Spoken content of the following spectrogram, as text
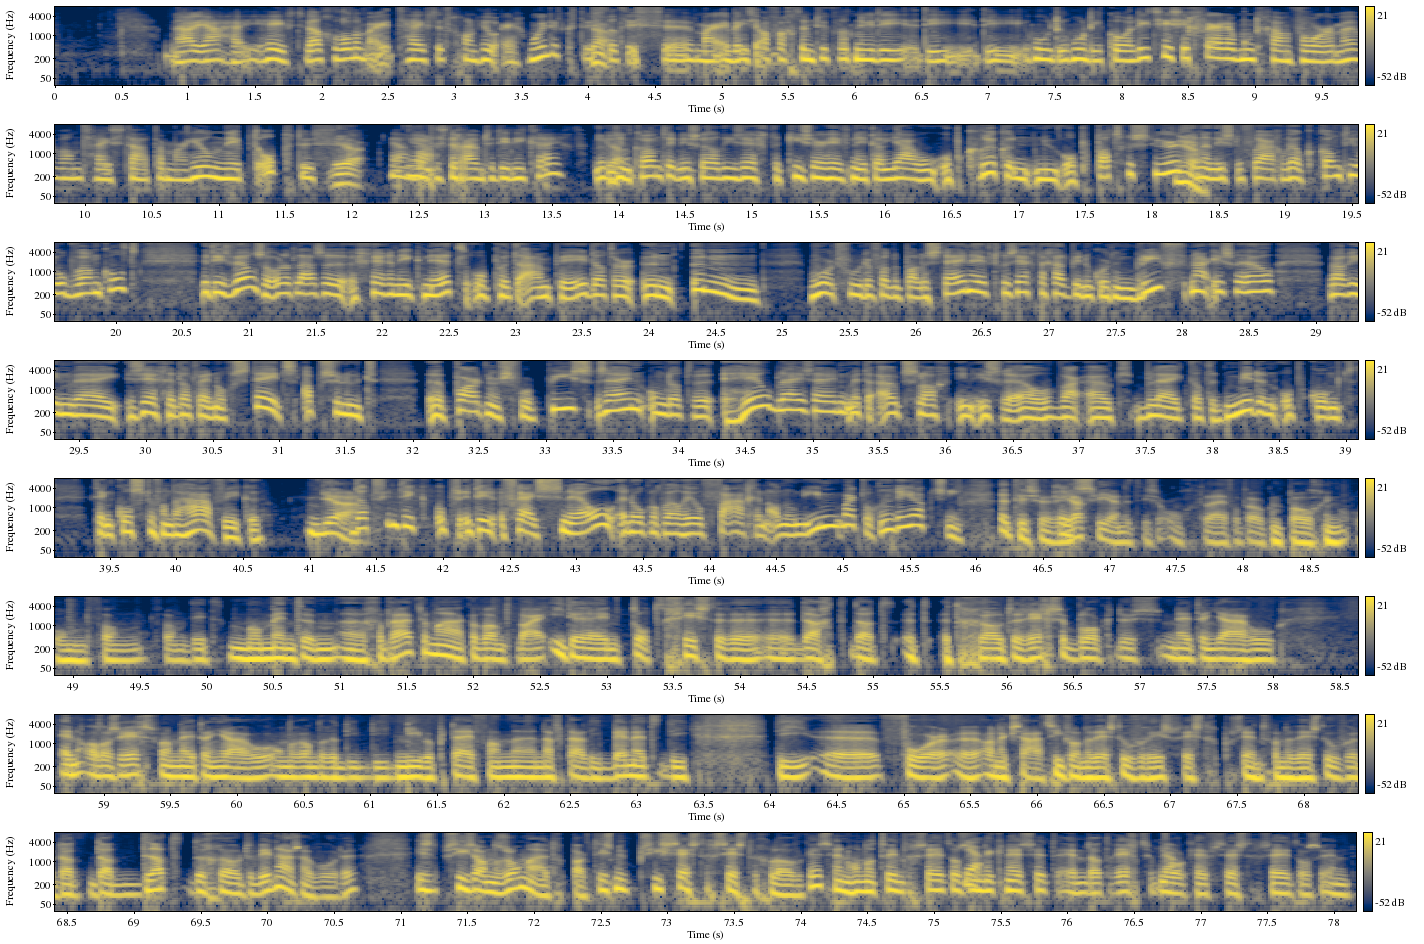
Nou ja, hij heeft wel gewonnen, maar het, hij heeft het gewoon heel erg moeilijk. Dus Ja. dat is eh, maar een beetje afwachten natuurlijk wat nu die, die, die, hoe, de, hoe die coalitie zich verder moet gaan vormen. Want hij staat er maar heel nipt op. Dus ja, Ja. Ja. wat is de ruimte die hij krijgt? Er is Ja. een krant in Israël die zegt... de kiezer heeft Netanyahu op krukken nu op pad gestuurd. Ja. En dan is de vraag welke kant hij opwankelt. Het is wel zo, dat lazen Ger en ik net op het ANP... dat er een, een woordvoerder van de Palestijnen heeft gezegd... er gaat binnenkort een brief naar Israël... waarin wij zeggen dat wij nog steeds absoluut eh, partners for peace zijn... omdat we heel blij zijn met de uitslag in Israël... waaruit blijkt dat het midden opkomt ten koste van de havikken. Ja, Dat vind ik op, het is vrij snel en ook nog wel heel vaag en anoniem, maar toch een reactie. het is een Chris. reactie en het is ongetwijfeld ook een poging... om van, van dit momentum eh, gebruik te maken. Want waar iedereen tot gisteren eh, dacht dat het, het grote rechtse blok... dus Netanyahu en alles rechts van Netanyahu. Onder andere die, die nieuwe partij van uh, Naftali Bennett... die, die uh, voor uh, annexatie van de Westhoever is, 60% van de Westhoever... Dat, dat dat de grote winnaar zou worden, is het precies andersom uitgepakt. Het is nu precies 60-60 geloof ik. Hè? Het zijn 120 zetels Ja. in de Knesset en dat rechtse blok heeft 60 zetels. En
